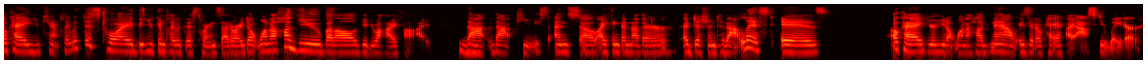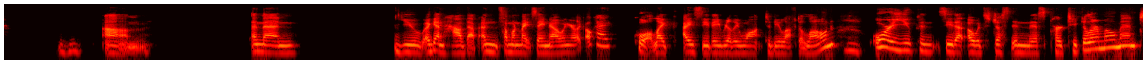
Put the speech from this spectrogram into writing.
okay you can't play with this toy but you can play with this toy instead or i don't want to hug you but i'll give you a high 5 mm-hmm. that that piece and so i think another addition to that list is okay here you don't want to hug now is it okay if i ask you later mm-hmm. um and then you again have that and someone might say no and you're like okay cool like i see they really want to be left alone mm-hmm. or you can see that oh it's just in this particular moment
